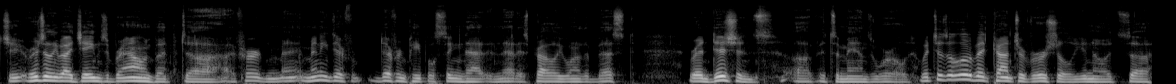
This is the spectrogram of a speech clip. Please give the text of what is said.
J- originally by James Brown, but uh, I've heard many, many different different people sing that, and that is probably one of the best renditions of "It's a Man's World," which is a little bit controversial. You know, it's uh,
